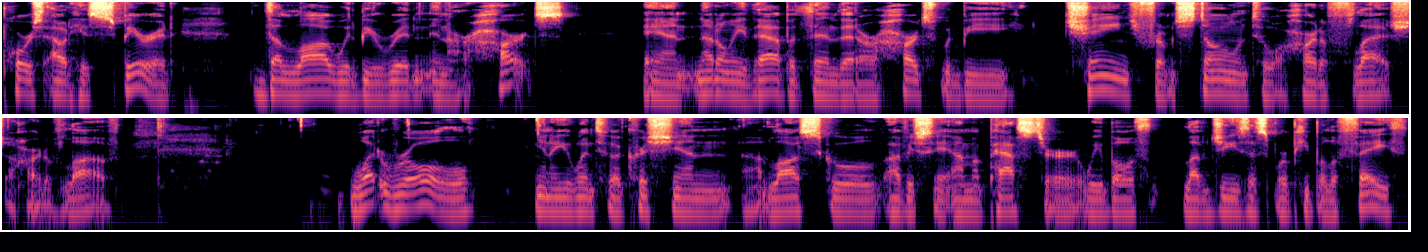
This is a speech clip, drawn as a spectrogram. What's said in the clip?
pours out His Spirit, the law would be written in our hearts. And not only that, but then that our hearts would be changed from stone to a heart of flesh, a heart of love. What role, you know, you went to a Christian uh, law school. Obviously, I'm a pastor. We both love Jesus. We're people of faith.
